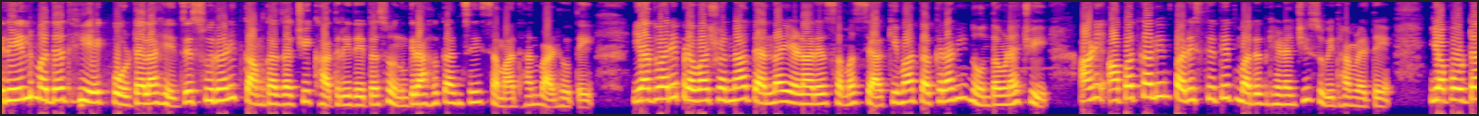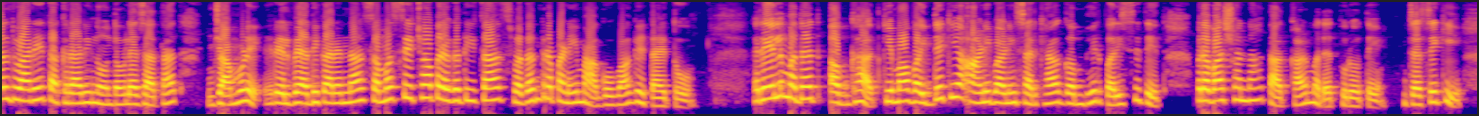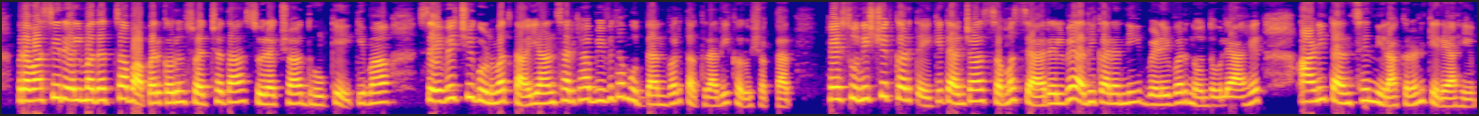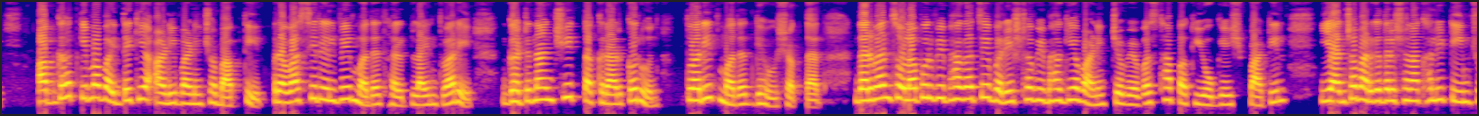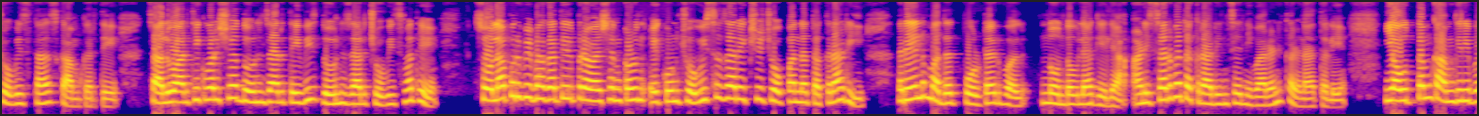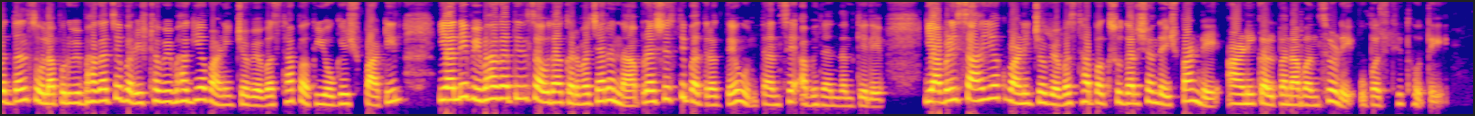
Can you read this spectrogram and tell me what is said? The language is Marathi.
रेल मदत ही एक पोर्टल आहे जे सुरळीत कामकाजाची खात्री देत असून ग्राहकांचे समाधान वाढवते. याद्वारे प्रवाशांना त्यांना येणाऱ्या समस्या किंवा तक्रारी नोंदवण्याची आणि आपत्कालीन परिस्थितीत मदत घेण्याची सुविधा मिळते. या पोर्टलद्वारे तक्रारी नोंदवल्या जातात ज्यामुळे रेल्वे अधिकाऱ्यांना समस्येच्या प्रगतीचा स्वतंत्रपणे मागोवा घेता येतो. रेल मदत अपघात किंवा वैद्यकीय आणीबाणीसारख्या गंभीर परिस्थितीत प्रवाशांना तात्काळ मदत पुरवते. जसे की प्रवासी रेल मदतचा वापर करून स्वच्छता सुरक्षा धोके किंवा सेवेची गुणवत्ता यांसारख्या विविध मुद्द्यांवर तक्रारी करू शकतात. हे सुनिश्चित करते की त्यांच्या समस्या रेल्वे अधिकाऱ्यांनी वेळेवर नोंदवल्या आहेत आणि त्यांचे निराकरण केले आहे. अपघात किंवा वैद्यकीय आणीबाणीच्या बाबतीत प्रवासी रेल्वे मदत हेल्पलाईनद्वारे घटनांची तक्रार करून त्वरित मदत घेऊ शकतात. दरम्यान सोलापूर विभागाचे वरिष्ठ विभागीय वाणिज्य व्यवस्थापक योगेश पाटील यांच्या मार्गदर्शनाखाली टीम चोवीस तास काम करते. चालू आर्थिक वर्ष दोन हजार तेवीस दोन हजार चोवीसमध्ये सोलापूर विभागातील प्रवाशांकडून एकूण चोवीस हजार एकशे चोपन्न तक्रारी रेल मदत पोर्टलवर नोंदवल्या गेल्या आणि सर्व तक्रारींचे निवारण करण्यात आले. या उत्तम कामगिरीबद्दल सोलापूर विभागाचे वरिष्ठ विभागीय वाणिज्य व्यवस्थापक योगेश पाटील यांनी विभागातील चौदा कर्मचाऱ्यांना प्रशस्तीपत्रक देऊन त्यांचे अभिनंदन केले. यावेळी सहाय्यक वाणिज्य व्यवस्थापक सुदर्शन देशपांडे आणि कल्पना बनसोडे उपस्थित होते.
